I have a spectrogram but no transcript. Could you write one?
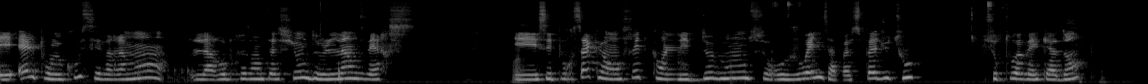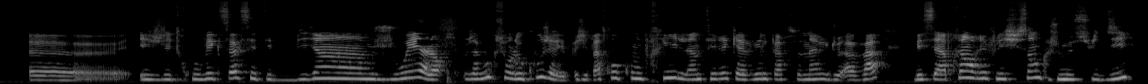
Et elle, pour le coup, c'est vraiment la représentation de l'inverse. Ouais. Et c'est pour ça qu'en fait, quand les deux mondes se rejoignent, ça passe pas du tout. Surtout avec Adam. Euh, et j'ai trouvé que ça c'était bien joué. Alors j'avoue que sur le coup j'ai pas trop compris l'intérêt qu'avait le personnage de Ava, mais c'est après en réfléchissant que je me suis dit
